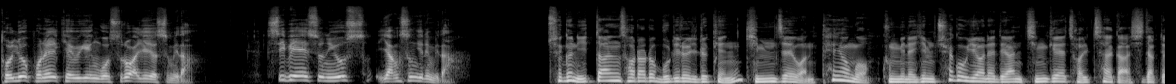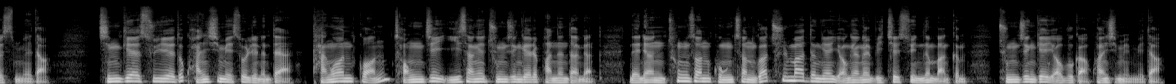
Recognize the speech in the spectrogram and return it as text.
돌려보낼 계획인 것으로 알려졌습니다. CBS 뉴스 양승길입니다. 최근 이딴 설화로 무리를 일으킨 김재원, 태영호 국민의힘 최고위원에 대한 징계 절차가 시작됐습니다. 징계 수위에도 관심이 쏠리는데 당원권 정지 이상의 중징계를 받는다면 내년 총선 공천과 출마 등에 영향을 미칠 수 있는 만큼 중징계 여부가 관심입니다.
